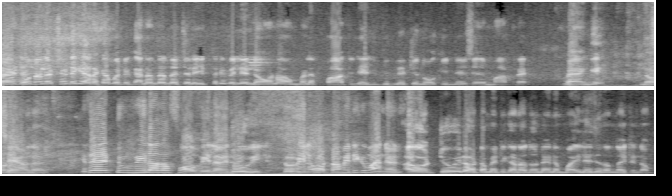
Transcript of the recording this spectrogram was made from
മൂന്ന് മൂന്നോ ലക്ഷം ഉണ്ടെങ്കിൽ ഇറക്കാൻ പറ്റും. കാരണം എന്താണെന്ന് വെച്ചാൽ ഇത്രയും വലിയ ലോൺ ആകുമ്പോൾ പാർട്ടിന്റെ എലിജിബിലിറ്റി നോക്കിയതിന് ശേഷം മാത്രമേ ബാങ്ക് ലോൺ ഇത് ടൂ വീലർ അതോ four wheeler two wheel two wheeler automatic manual two wheel automatic ആണ്. അതുകൊണ്ട് തന്നെ മൈലേജ് നന്നായിട്ടുണ്ടാവും.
